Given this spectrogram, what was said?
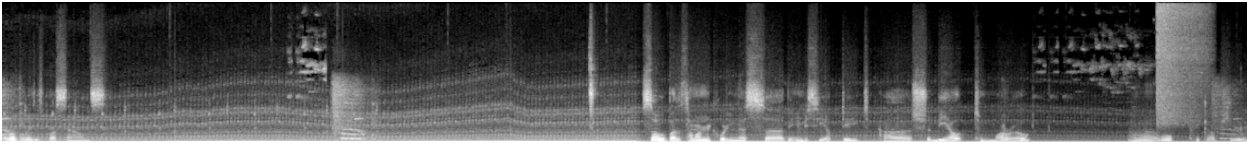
I love the way this bus sounds. So, by the time I'm recording this, uh, the NBC update uh, should be out tomorrow. Uh, we'll pick up here.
